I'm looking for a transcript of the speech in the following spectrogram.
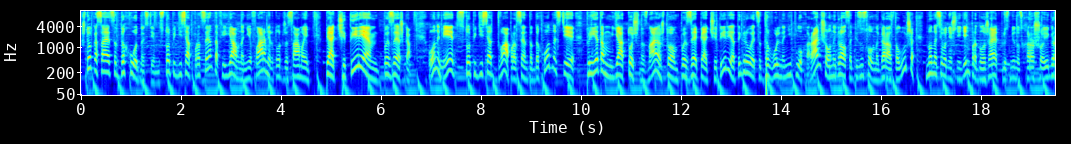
Что касается доходности, 150% и явно не фармер, тот же самый 5.4 ПЗшка, он имеет 152% доходности, при этом я точно знаю, что ПЗ 5.4 отыгрывается довольно неплохо. Раньше он игрался, безусловно, гораздо лучше, но на сегодняшний день продолжает плюс-минус хорошо играть.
